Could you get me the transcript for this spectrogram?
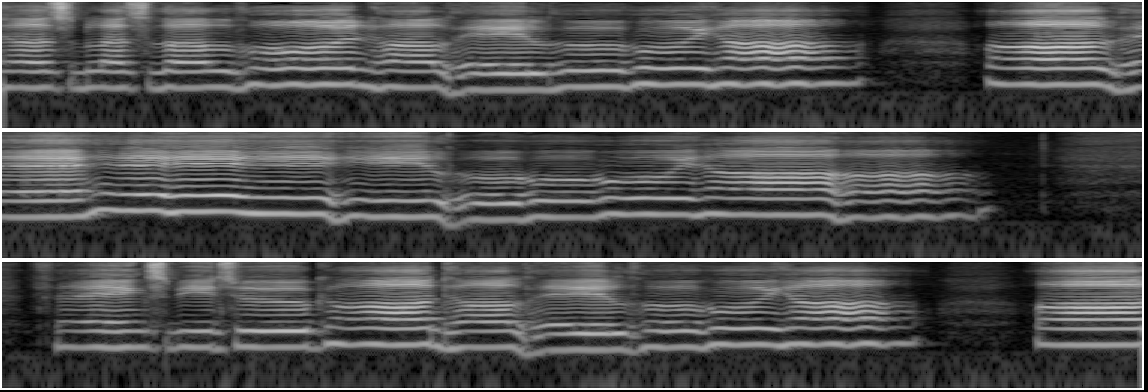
us bless the Lord. Alleluia. Alleluia. Thanks be to God. Alleluia. Alleluia.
